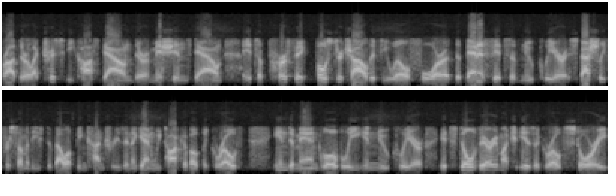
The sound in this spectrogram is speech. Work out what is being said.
brought their electricity costs down, their emissions down. It's a perfect poster child, if you will, for the benefits of nuclear, especially for some of these developing countries. And again, we talk about the growth in demand globally in nuclear. It still very much is a growth story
